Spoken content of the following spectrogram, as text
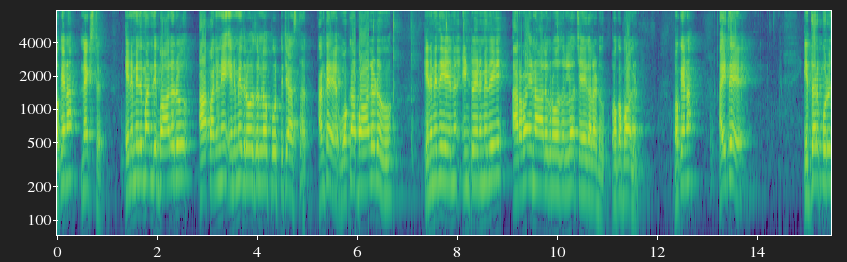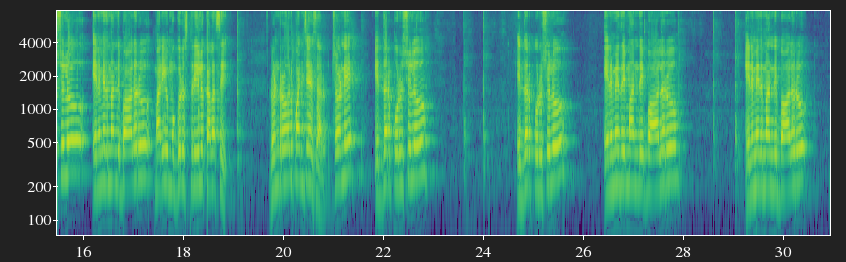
ఓకేనా? నెక్స్ట్ ఎనిమిది మంది బాలురు ఆ పనిని ఎనిమిది రోజుల్లో పూర్తి చేస్తారు. అంటే ఒక బాలుడు ఎనిమిది ఇంటూ ఎనిమిది అరవై నాలుగు రోజుల్లో చేయగలడు ఒక బాలుడు ఓకేనా? అయితే ఇద్దరు పురుషులు ఎనిమిది మంది బాలురు మరియు ముగ్గురు స్త్రీలు కలిసి రెండు రోజులు పనిచేశారు చూడండి ఇద్దరు పురుషులు ఇద్దరు పురుషులు ఎనిమిది మంది బాలురు ఎనిమిది మంది బాలురు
